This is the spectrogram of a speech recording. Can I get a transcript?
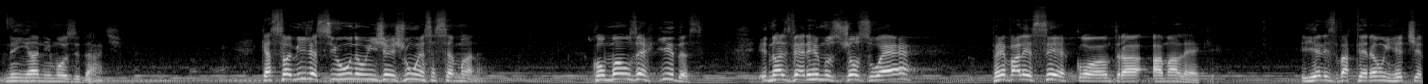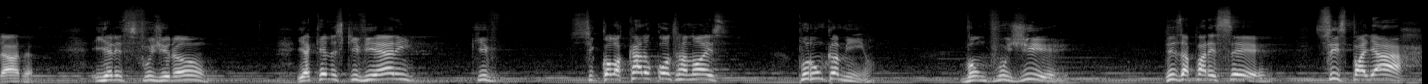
nem animosidade. Que as famílias se unam em jejum essa semana, com mãos erguidas, e nós veremos Josué prevalecer contra Amaleque. E eles baterão em retirada, e eles fugirão. E aqueles que vierem, que se colocaram contra nós por um caminho, vão fugir, desaparecer, se espalhar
